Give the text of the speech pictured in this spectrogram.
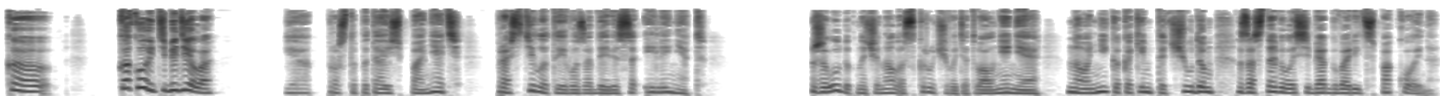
«К... какое тебе дело?» «Я просто пытаюсь понять, простила ты его за Дэвиса или нет». Желудок начинало скручивать от волнения, но Ника каким-то чудом заставила себя говорить спокойно.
